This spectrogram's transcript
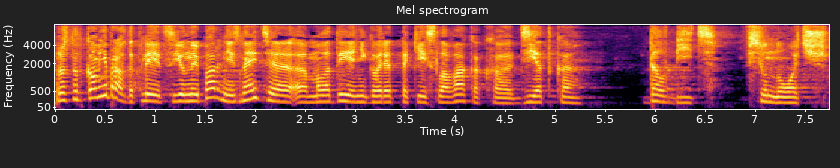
Просто ко мне, правда, клеятся юные парни. И знаете, э, молодые, они говорят такие слова, как э, «детка», «долбить», «всю ночь».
